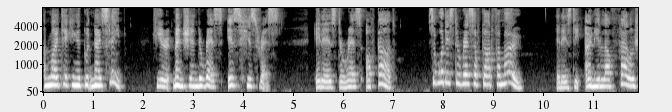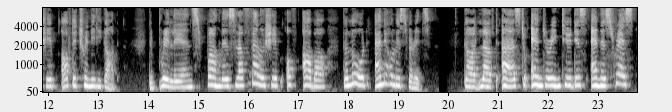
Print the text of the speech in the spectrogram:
unlike taking a good night's sleep. Here it mentioned the rest is his rest. It is the rest of God. So what is the rest of God for Mo? It is the only love fellowship of the Trinity God, the brilliant, boundless love fellowship of Abba, the Lord, and the Holy Spirit. God loved us to enter into this endless rest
